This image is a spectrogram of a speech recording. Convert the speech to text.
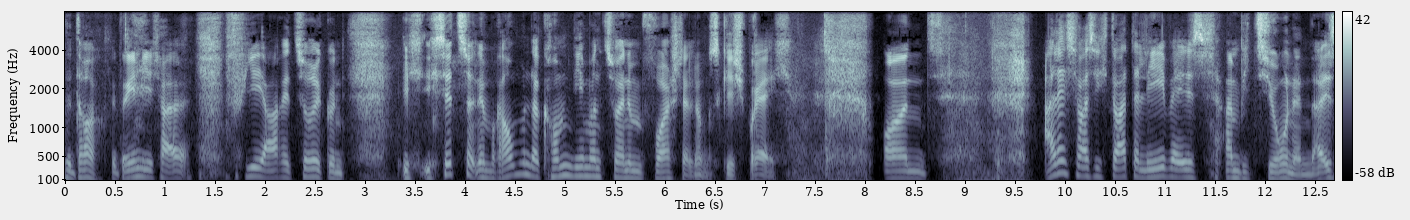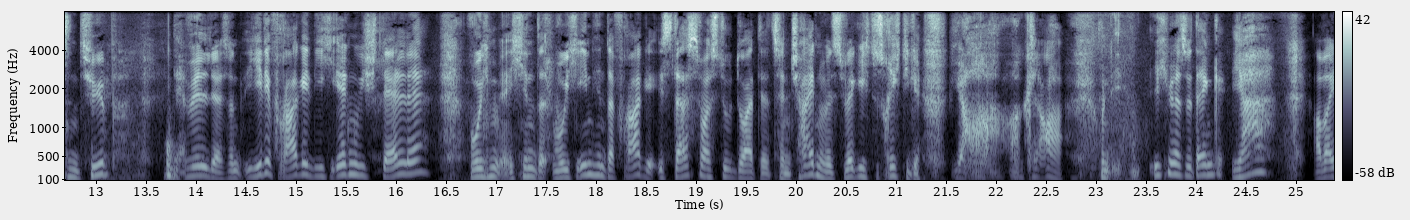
Doch, wir drehen die vier Jahre zurück und ich, ich sitze in einem Raum und da kommt jemand zu einem Vorstellungsgespräch. Und alles, was ich dort erlebe, ist Ambitionen. Da ist ein Typ, der will das. Und jede Frage, die ich irgendwie stelle, wo ich, mich hinter, wo ich ihn hinterfrage, ist das, was du dort jetzt entscheiden willst, wirklich das Richtige? Ja, klar. Und ich mir so denke, ja, aber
